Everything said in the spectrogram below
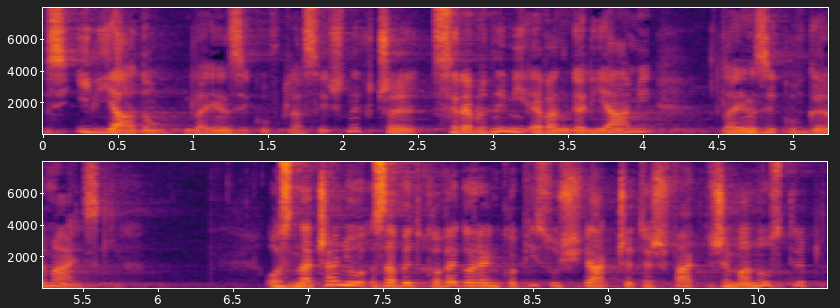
z Iliadą dla języków klasycznych, czy srebrnymi Ewangeliami dla języków germańskich. O znaczeniu zabytkowego rękopisu świadczy też fakt, że manuskrypt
